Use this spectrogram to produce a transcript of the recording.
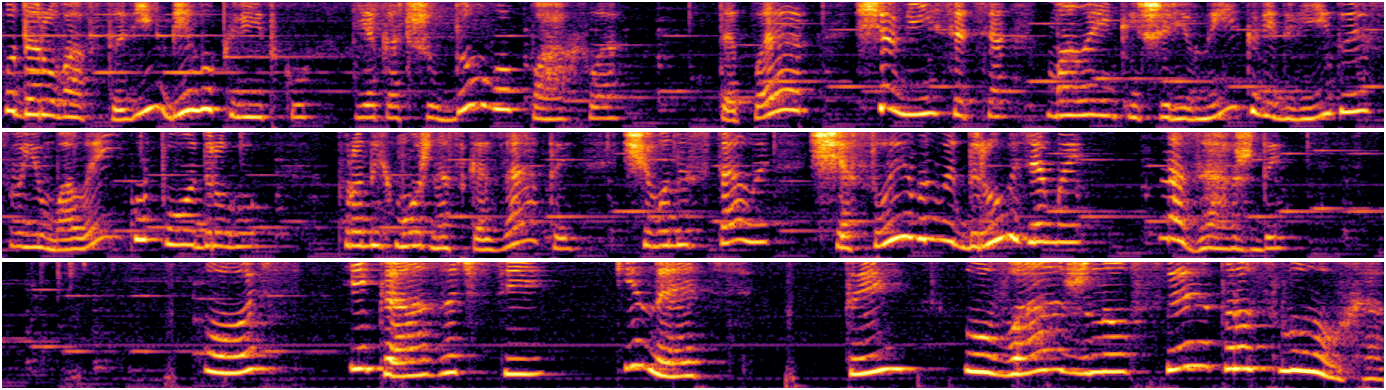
подарував сові білу квітку, яка чудово пахла. Тепер щомісяця маленький чарівник відвідує свою маленьку подругу. Про них можна сказати, що вони стали щасливими друзями назавжди. Ось і казочці кінець. Ти уважно все прослухав.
